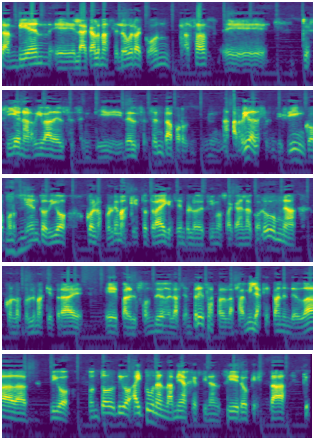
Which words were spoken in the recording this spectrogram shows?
también eh, la calma se logra con tasas eh, que siguen arriba del 60, del 60 por, arriba del 65%, digo, con los problemas que esto trae, que siempre lo decimos acá en la columna, con los problemas que trae eh, para el fondeo de las empresas, para las familias que están endeudadas, digo, con todo, digo, hay todo un andamiaje financiero que está, que,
